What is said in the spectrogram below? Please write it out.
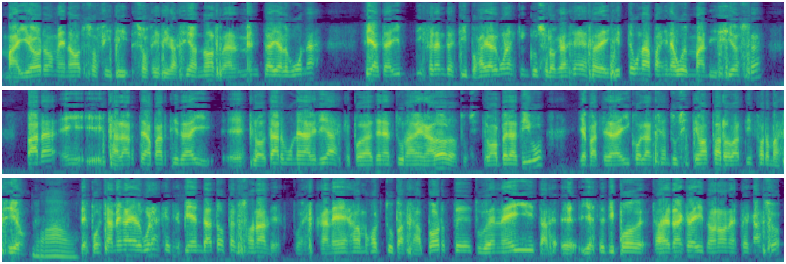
mayor o menor sofisti- sofisticación, ¿no? Realmente hay algunas, fíjate, hay diferentes tipos, hay algunas que incluso lo que hacen es redirigirte a una página web maliciosa para eh, instalarte a partir de ahí, explotar vulnerabilidades que pueda tener tu navegador o tu sistema operativo y a partir de ahí colarse en tus sistemas para robarte información. Wow. Después también hay algunas que te piden datos personales, pues escanees a lo mejor tu pasaporte, tu DNI eh, y este tipo de tarjeta de crédito, no en este caso,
